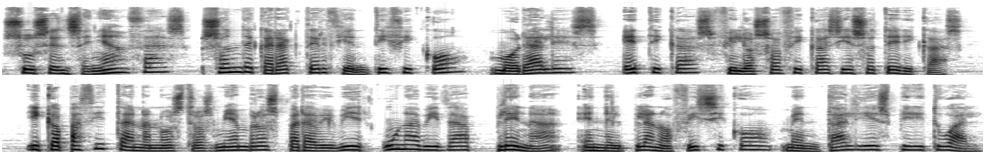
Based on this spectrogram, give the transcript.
Sus enseñanzas son de carácter científico, morales, éticas, filosóficas y esotéricas, y capacitan a nuestros miembros para vivir una vida plena en el plano físico, mental y espiritual.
